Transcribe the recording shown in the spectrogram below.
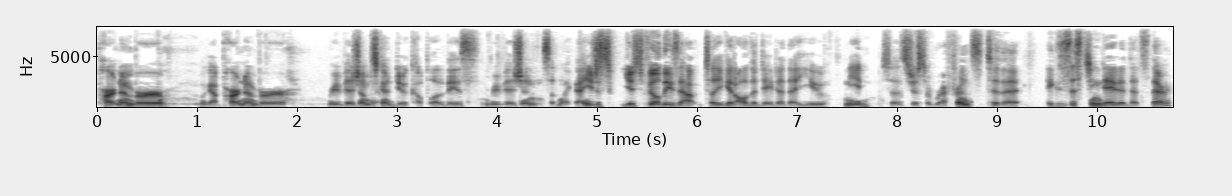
part number. We got part number revision. I'm just going to do a couple of these revision, something like that. You just you just fill these out until you get all the data that you need. So it's just a reference to the existing data that's there.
